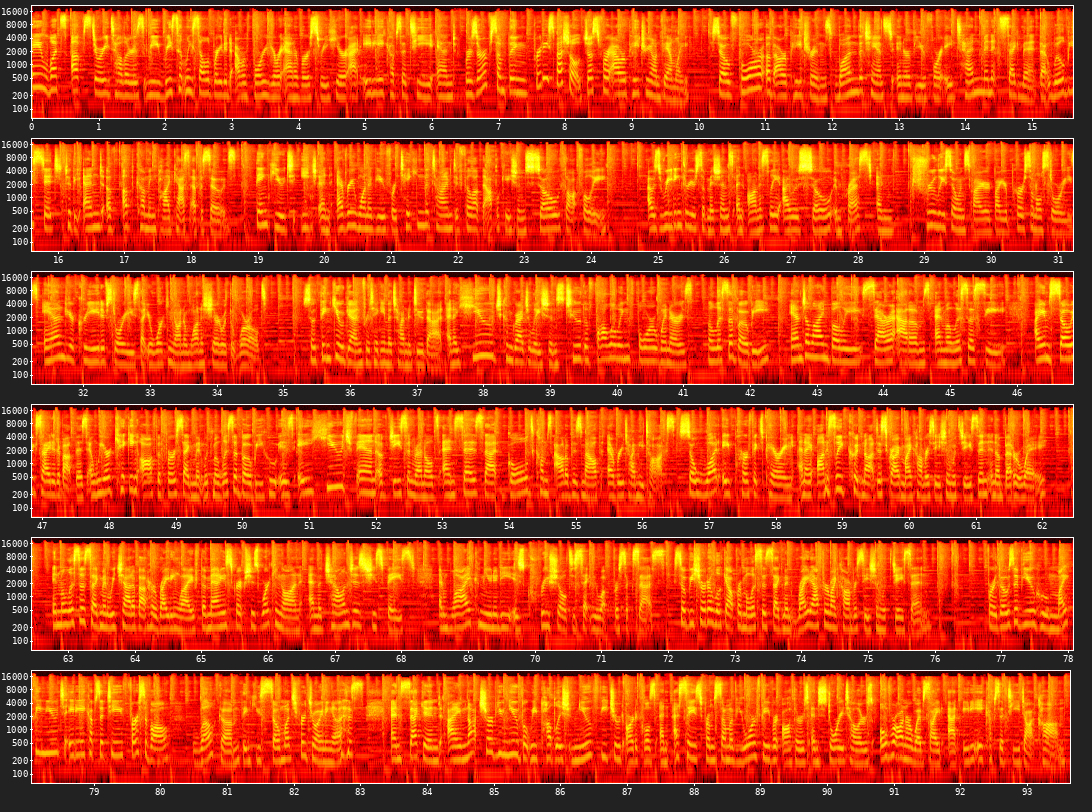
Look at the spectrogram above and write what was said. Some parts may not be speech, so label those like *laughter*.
Hey, what's up, storytellers? We recently celebrated our four year anniversary here at 88 Cups of Tea and reserved something pretty special just for our Patreon family. So, four of our patrons won the chance to interview for a 10 minute segment that will be stitched to the end of upcoming podcast episodes. Thank you to each and every one of you for taking the time to fill out the application so thoughtfully. I was reading through your submissions, and honestly, I was so impressed and truly so inspired by your personal stories and your creative stories that you're working on and want to share with the world. So, thank you again for taking the time to do that. And a huge congratulations to the following four winners Melissa Bobie, Angeline Bully, Sarah Adams, and Melissa C. I am so excited about this, and we are kicking off the first segment with Melissa Bobie, who is a huge fan of Jason Reynolds and says that gold comes out of his mouth every time he talks. So, what a perfect pairing, and I honestly could not describe my conversation with Jason in a better way. In Melissa's segment, we chat about her writing life, the manuscript she's working on, and the challenges she's faced, and why community is crucial to set you up for success. So be sure to look out for Melissa's segment right after my conversation with Jason. For those of you who might be new to 88 Cups of Tea, first of all, welcome. Thank you so much for joining us. *laughs* And second, I'm not sure if you knew, but we publish new featured articles and essays from some of your favorite authors and storytellers over on our website at 88cupsoftea.com.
